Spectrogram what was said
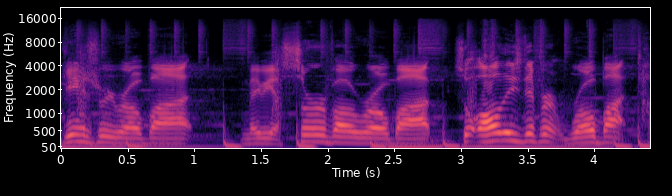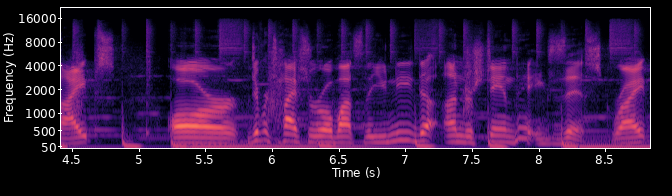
gantry robot, maybe a servo robot. So all these different robot types are different types of robots that you need to understand they exist, right?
